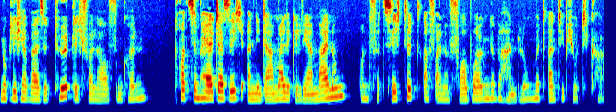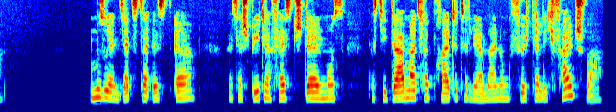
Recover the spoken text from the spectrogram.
möglicherweise tödlich verlaufen können, trotzdem hält er sich an die damalige Lehrmeinung und verzichtet auf eine vorbeugende Behandlung mit Antibiotika. Umso entsetzter ist er, als er später feststellen muss, dass die damals verbreitete Lehrmeinung fürchterlich falsch war.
